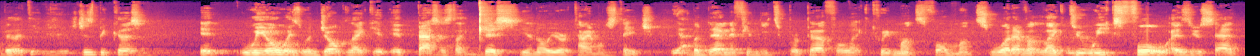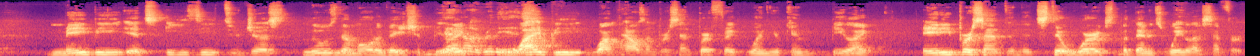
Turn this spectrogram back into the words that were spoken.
ability it's just because it we always would joke like it, it passes like this you know your time on stage Yeah. but then if you need to prepare for like three months four months whatever like 2 Mhm. weeks full as you said maybe it's easy to just lose the motivation be Yeah, like no, it really is. why be 1000% perfect when you can be like 80% and it still works but then it's way less effort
